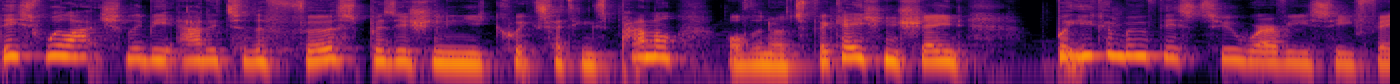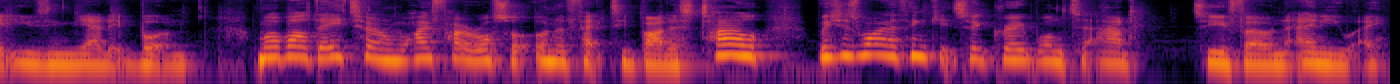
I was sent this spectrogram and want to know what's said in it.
This will actually be added to the first position in your quick settings panel or the notification shade but you can move this to wherever you see fit using the edit button. Mobile data and Wi-Fi are also unaffected by this tile, which is why I think it's a great one to add to your phone anyway.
